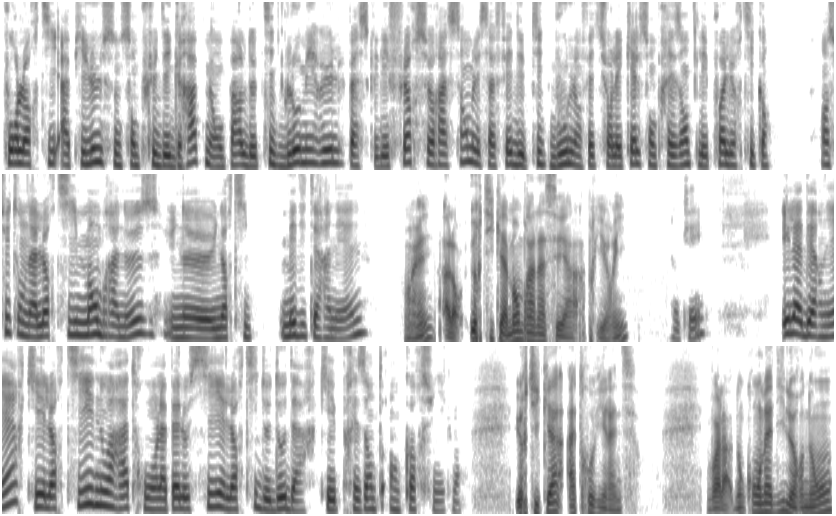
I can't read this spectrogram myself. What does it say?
Pour l'ortie à pilule, ce ne sont plus des grappes, mais on parle de petites glomérules parce que les fleurs se rassemblent et ça fait des petites boules en fait sur lesquelles sont présentes les poils urticants. Ensuite, on a l'ortie membraneuse, une, une ortie méditerranéenne. Oui. Alors Urtica membranacea a priori. Ok. Et la dernière, qui est l'ortie noirâtre, ou on l'appelle aussi l'ortie de Dodard, qui est présente en Corse uniquement. Urtica atrovirens. Voilà, donc on a dit leur nom.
